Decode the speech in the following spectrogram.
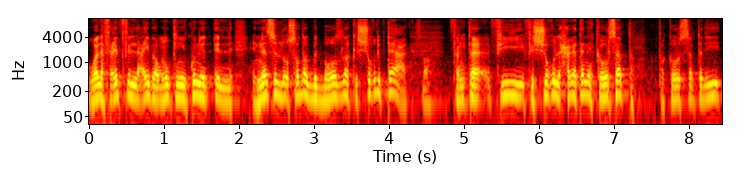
ولا في عيب في اللعيبة. وممكن يكون ال... ال... الناس اللي قصادك بتبوظ لك الشغل بتاعك. صح. فأنت في في الشغل حاجة تانية كور ثابتة. فالكور الثابتة دي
